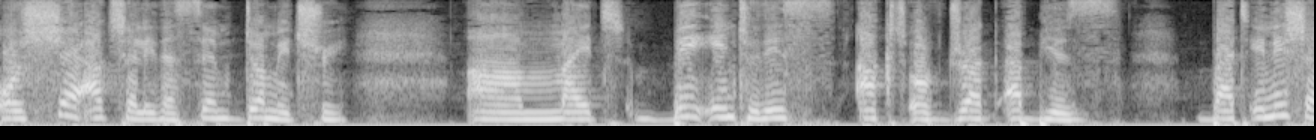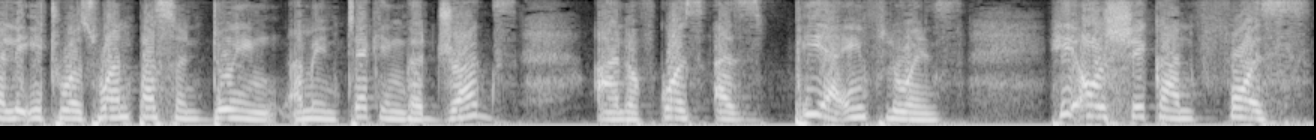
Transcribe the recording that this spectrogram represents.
or share actually the same dormitory um, might be into this act of drug abuse. But initially it was one person doing i mean taking the drugs. And of course as peer influence he or she can force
